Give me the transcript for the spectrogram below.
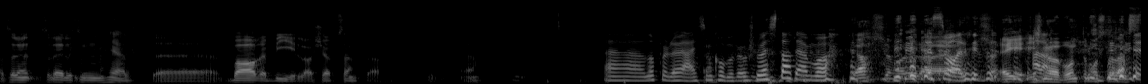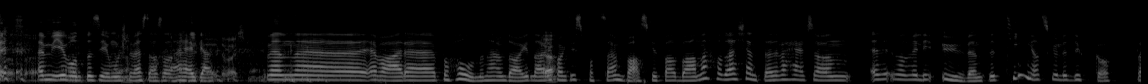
altså det, Så det er liksom helt eh, bare bil og kjøpesenter. Eh, nå føler jeg som kommer fra Oslo vest, at jeg må Ja, det da, ja. svare litt. Jeg- ikke noe vondt om Oslo vest, altså. det er mye vondt å si om Oslo vest, altså. Det er helt det greit. Men eh, jeg var eh, på Holmen her om dagen. Da har de faktisk fått seg en basketballbane. Og da kjente jeg det var helt sånn, en sånn veldig uventet ting at skulle dukke opp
